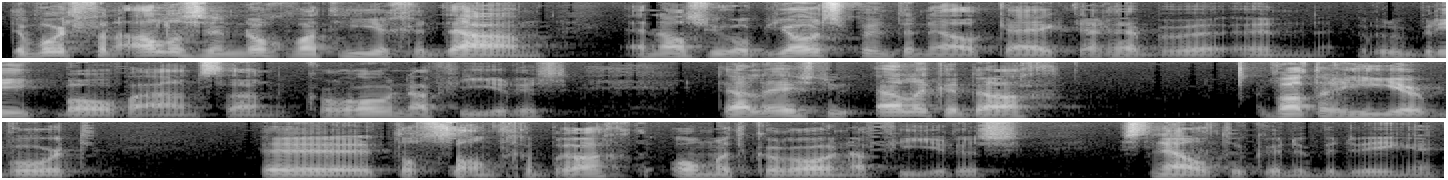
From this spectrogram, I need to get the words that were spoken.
Er wordt van alles en nog wat hier gedaan. En als u op joods.nl kijkt, daar hebben we een rubriek bovenaan staan, coronavirus. Daar leest u elke dag wat er hier wordt uh, tot stand gebracht om het coronavirus snel te kunnen bedwingen.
